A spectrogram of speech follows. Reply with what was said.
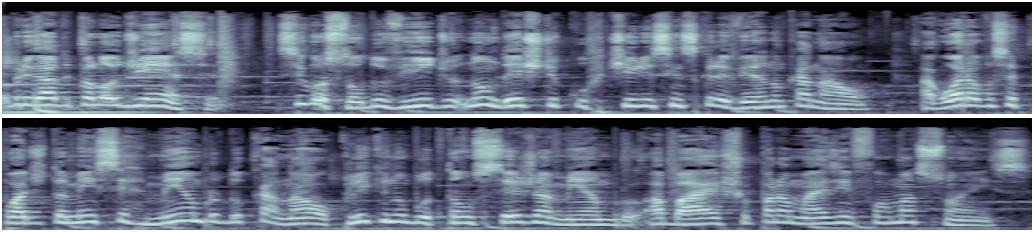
Obrigado pela audiência. Se gostou do vídeo, não deixe de curtir e se inscrever no canal. Agora você pode também ser membro do canal, clique no botão Seja Membro abaixo para mais informações.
